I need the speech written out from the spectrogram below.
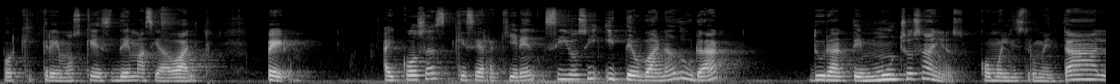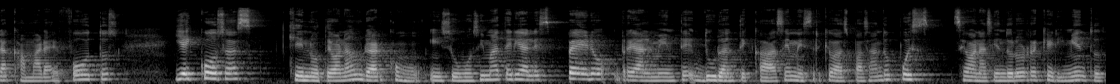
porque creemos que es demasiado alto. Pero hay cosas que se requieren sí o sí y te van a durar durante muchos años, como el instrumental, la cámara de fotos, y hay cosas que no te van a durar como insumos y materiales, pero realmente durante cada semestre que vas pasando, pues se van haciendo los requerimientos.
